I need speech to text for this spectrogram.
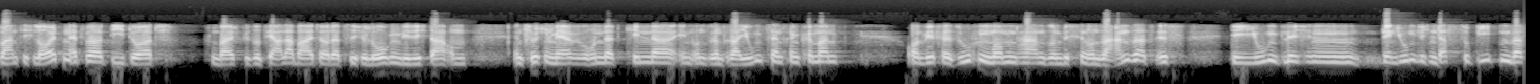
20 Leuten etwa, die dort zum Beispiel Sozialarbeiter oder Psychologen, die sich da um inzwischen mehrere hundert Kinder in unseren drei Jugendzentren kümmern. Und wir versuchen momentan so ein bisschen unser Ansatz ist, die Jugendlichen, den Jugendlichen das zu bieten, was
